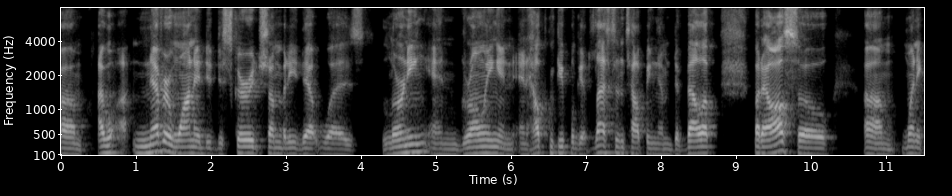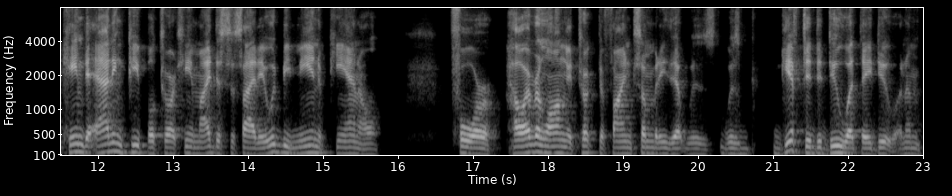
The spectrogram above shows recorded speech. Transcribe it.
um, I never wanted to discourage somebody that was learning and growing and, and helping people get lessons, helping them develop. But I also um, when it came to adding people to our team, I just decided it would be me and a piano for however long it took to find somebody that was was gifted to do what they do. And I'm,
